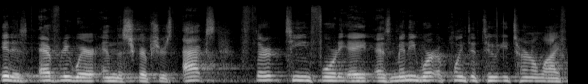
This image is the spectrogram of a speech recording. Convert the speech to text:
it is everywhere in the scriptures. Acts 13 48, as many were appointed to eternal life,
